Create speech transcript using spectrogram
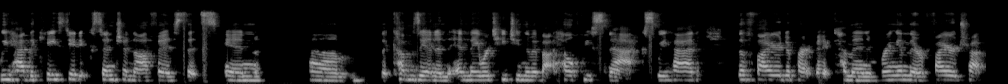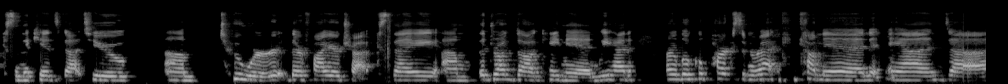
we had the k-state extension office that's in um, that comes in and, and they were teaching them about healthy snacks. We had the fire department come in and bring in their fire trucks and the kids got to um, tour their fire trucks. They um, the drug dog came in. We had our local parks and rec come in and uh,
